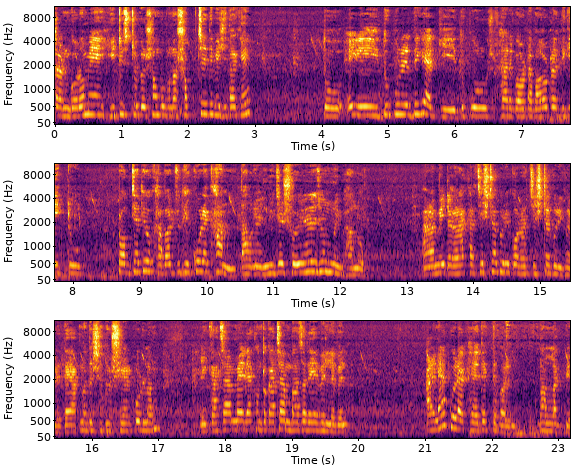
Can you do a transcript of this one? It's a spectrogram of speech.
কারণ গরমে হিট স্ট্রোকের সম্ভাবনা সবচাইতে বেশি থাকে। তো এই দুপুরের দিকে আর কি, দুপুর সাড়ে বারোটা, বারোটার দিকে একটু টক জাতীয় খাবার যদি করে খান, তাহলে নিজের শরীরের জন্যই ভালো। আর আমি এটা রাখার চেষ্টা করি, করার চেষ্টা করি করে তাই আপনাদের সাথেও শেয়ার করলাম। এই কাঁচা আমের, এখন তো কাঁচা আম বাজারে অ্যাভেলেবেল আয়না করে খেয়ে দেখতে পারেন, ভালো লাগবে।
